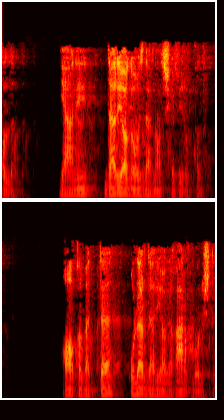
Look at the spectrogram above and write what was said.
qildi. Ya'ni daryoga o'zlarini otishga buyruq qildi. Oqibatda ular daryoga g'arq bo'lishdi.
